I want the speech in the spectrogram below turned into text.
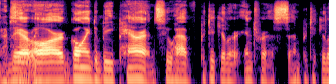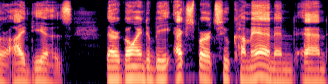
Absolutely. There are going to be parents who have particular interests and particular ideas. There are going to be experts who come in and, and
